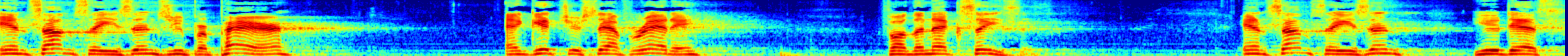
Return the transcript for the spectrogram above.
In some seasons, you prepare and get yourself ready for the next season. In some season, you just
